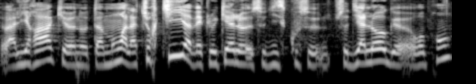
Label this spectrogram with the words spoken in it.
à l'Irak notamment, à la Turquie avec lequel ce, discours, ce, dialogue reprend.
